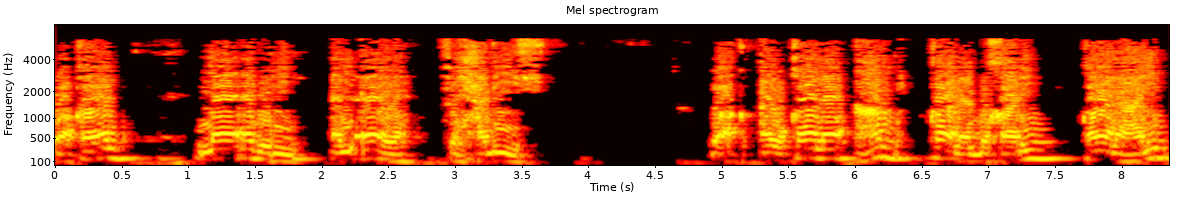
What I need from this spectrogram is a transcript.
وقال لا أدري الآية في الحديث. أو قال عمرو قال البخاري قال علي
